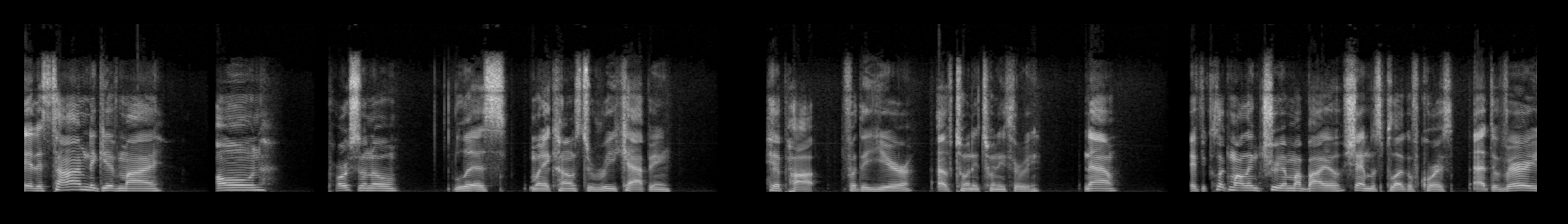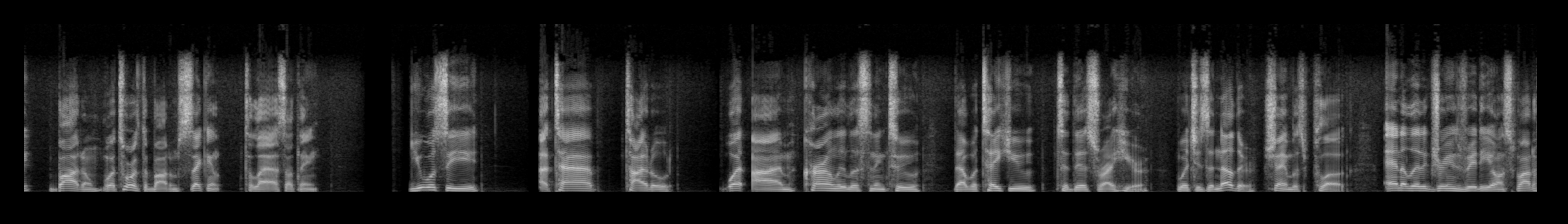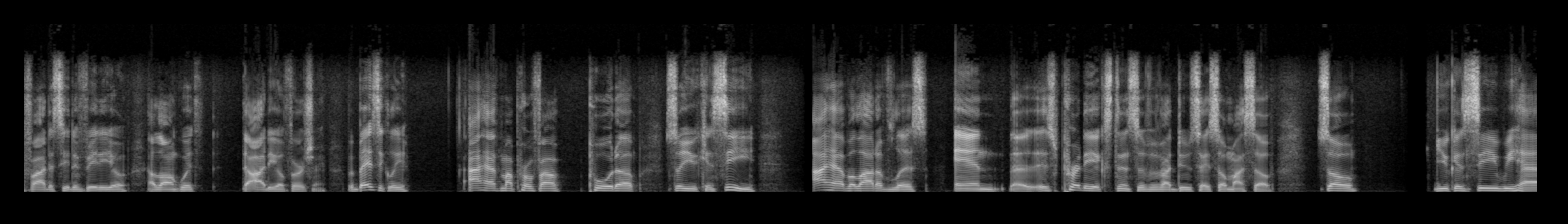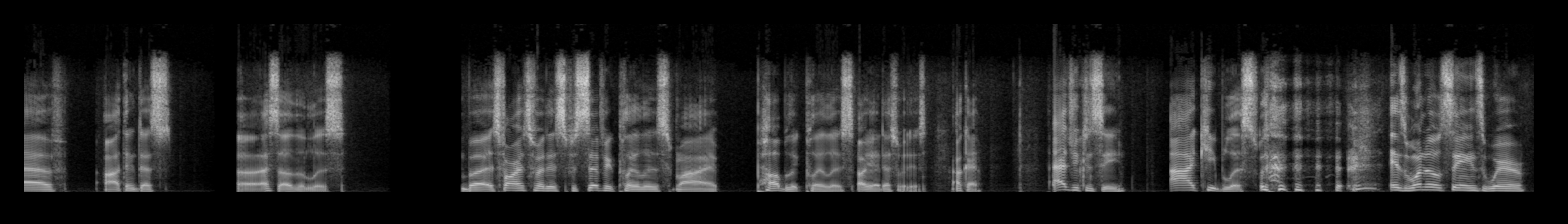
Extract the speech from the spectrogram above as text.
It is time to give my own personal list when it comes to recapping hip hop for the year of 2023. Now, if you click my link tree in my bio, shameless plug, of course, at the very bottom, well, towards the bottom, second to last, I think, you will see a tab titled What I'm Currently Listening to that will take you to this right here, which is another shameless plug. Analytic Dreamz video on Spotify to see the video along with the audio version. But basically, I have my profile pulled up so you can see I have a lot of lists and uh, it's pretty extensive if I do say so myself. So you can see we have I think that's uh, that's the other list. But as far as for this specific playlist, my public playlist, oh yeah, that's what it is. Okay. As you can see, I keep lists. it's one of those things where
